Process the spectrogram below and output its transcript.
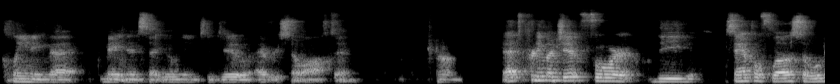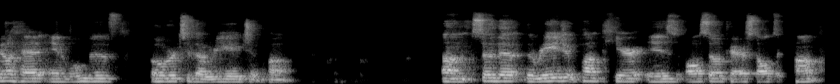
cleaning, that maintenance that you'll need to do every so often. Um, that's pretty much it for the sample flow. So we'll go ahead and we'll move over to the reagent pump. Um, so the, the reagent pump here is also a peristaltic pump.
